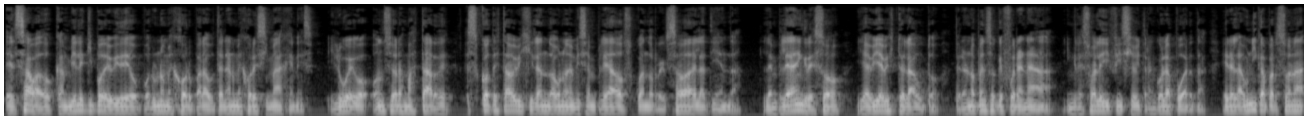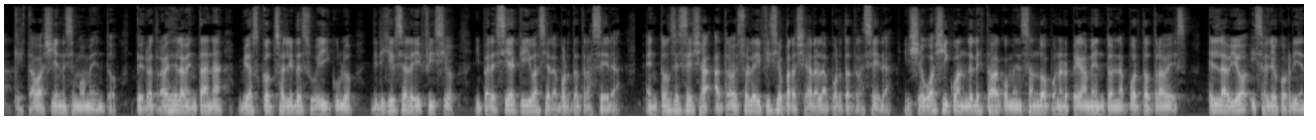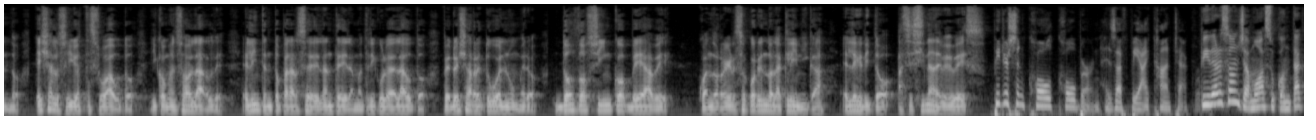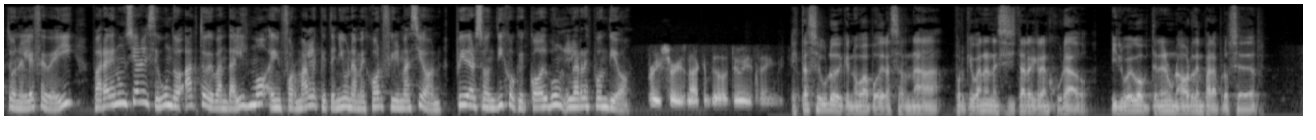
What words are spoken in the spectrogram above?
El sábado cambié el equipo de video por uno mejor para obtener mejores imágenes, y luego, 11 horas más tarde, Scott estaba vigilando a uno de mis empleados cuando regresaba de la tienda. La empleada ingresó y había visto el auto, pero no pensó que fuera nada. Ingresó al edificio y trancó la puerta. Era la única persona que estaba allí en ese momento, pero a través de la ventana vio a Scott salir de su vehículo, dirigirse al edificio y parecía que iba hacia la puerta trasera. Entonces ella atravesó el edificio para llegar a la puerta trasera, y llegó allí cuando él estaba comenzando a poner pegamento en la puerta otra vez. Él la vio y salió corriendo. Ella lo siguió hasta su auto y comenzó a hablarle. Él intentó pararse delante de la matrícula del auto, pero ella retuvo el número 225 BAB. Cuando regresó corriendo a la clínica, él le gritó asesina de bebés. Peterson called Colburn, his FBI contact. Peterson llamó a su contacto en el FBI para denunciar el segundo acto de vandalismo e informarle que tenía una mejor filmación. Peterson dijo que Colburn le respondió. Pretty sure he's not going to be able to do anything. Because ¿Estás seguro de que no va a poder hacer nada? Porque van a necesitar el gran jurado y luego obtener una orden para proceder.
